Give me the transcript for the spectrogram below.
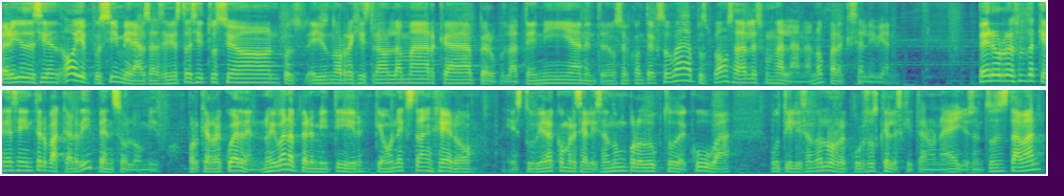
pero ellos deciden, oye, pues sí, mira, o sea, se dio esta situación, pues ellos no registraron la marca, pero pues la tenían, entendemos el contexto, va, pues vamos a darles una lana, ¿no? Para que se alivien. Pero resulta que en ese Inter Bacardi pensó lo mismo, porque recuerden, no iban a permitir que un extranjero estuviera comercializando un producto de Cuba utilizando los recursos que les quitaron a ellos. Entonces estaban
